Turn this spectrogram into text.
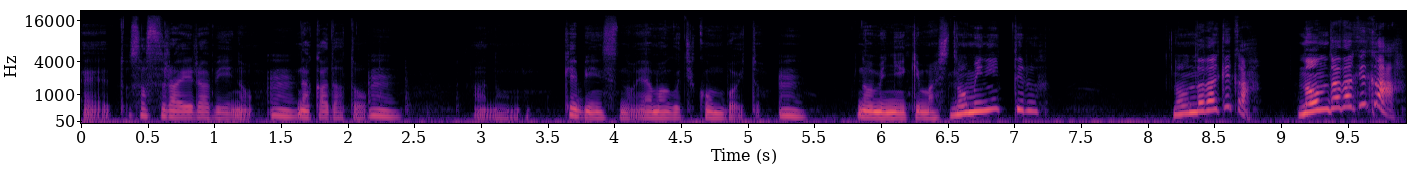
えー、とさすらいラビーのうん。中田と、うん。あのケビンスの山口コンボイとうん。飲みに行きました。飲みに行ってる？飲んだだけか。飲んだだけか。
